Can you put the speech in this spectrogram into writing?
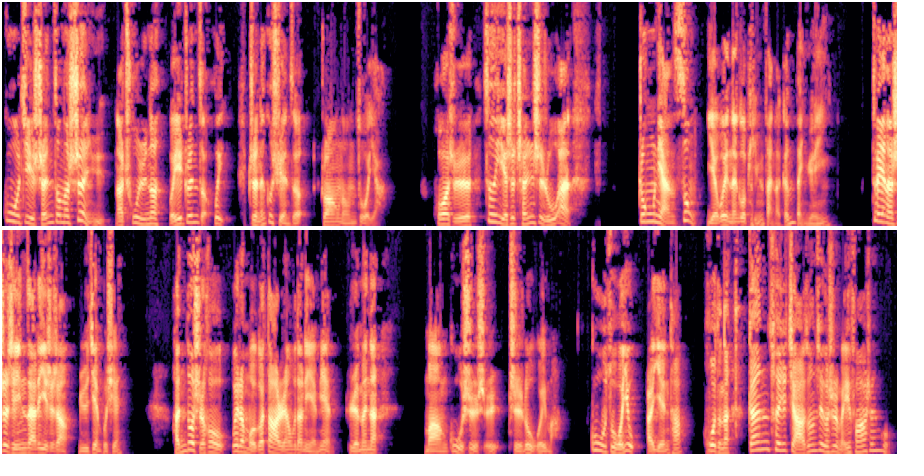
顾忌神宗的圣誉，那出于呢为尊者讳，只能够选择装聋作哑。或许这也是陈世儒案中两宋也未能够平反的根本原因。这样的事情在历史上屡见不鲜。很多时候，为了某个大人物的脸面，人们呢罔顾事实，指鹿为马，顾左右而言他，或者呢干脆就假装这个事没发生过。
